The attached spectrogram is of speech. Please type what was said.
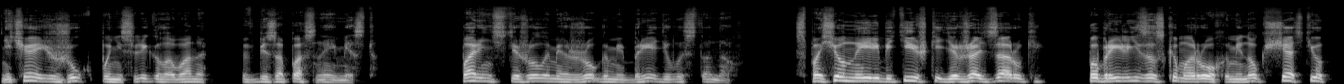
Нечай и Жук понесли Голована в безопасное место. Парень с тяжелыми ожогами бредил и стонал. Спасенные ребятишки, держать за руки, побрели за скоморохами, но, к счастью,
